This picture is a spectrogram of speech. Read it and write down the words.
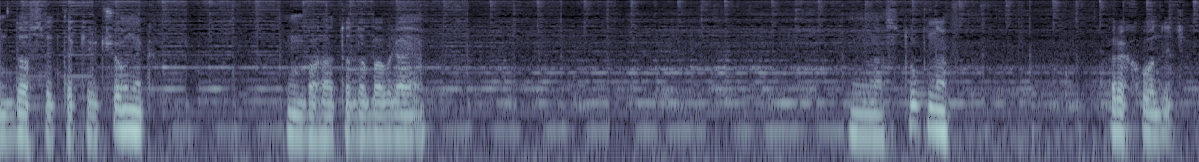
Досить таки човник. Багато додає. Наступне приходить.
